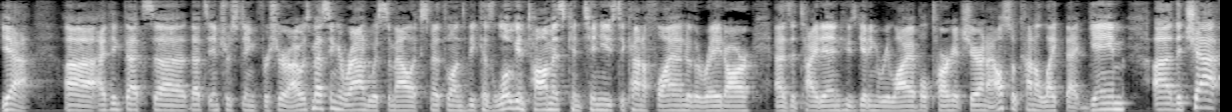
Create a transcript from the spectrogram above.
Yeah, uh, I think that's uh, that's interesting for sure. I was messing around with some Alex Smith ones because Logan Thomas continues to kind of fly under the radar as a tight end who's getting reliable target share, and I also kind of like that game. Uh, the chat.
